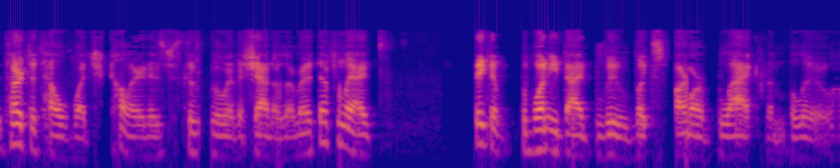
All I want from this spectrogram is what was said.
it's hard to tell which color it is just because of the way the shadows are. But it definitely, I think of the one he dyed blue looks far more black than blue.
